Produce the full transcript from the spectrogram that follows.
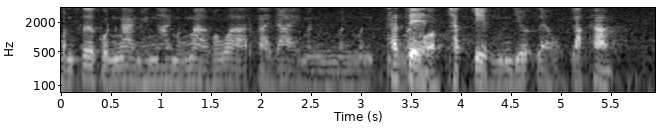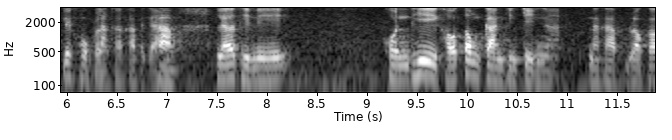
ปอนเซอร์คนง่ายไหมง่ายมาก ๆ เพราะว่ารายได้มันมันมันชัดเจนมัพอชัดเจนมันเยอะแล้วหลักครับเรียกหกหลักอะครับอาจารครัย์บแล้วทีนี้คนที่เขาต้องการจริงๆอะนะครับเราก็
